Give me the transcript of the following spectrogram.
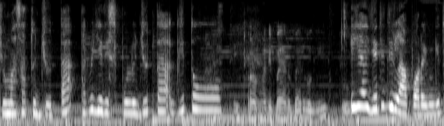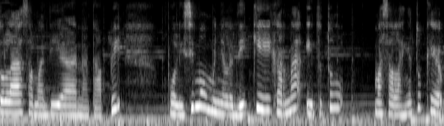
Cuma satu juta tapi jadi 10 juta gitu. Pasti kalau nggak dibayar-bayar begitu. Iya jadi dilaporin gitulah sama dia. Nah tapi polisi mau menyelidiki Karena itu tuh masalahnya tuh kayak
